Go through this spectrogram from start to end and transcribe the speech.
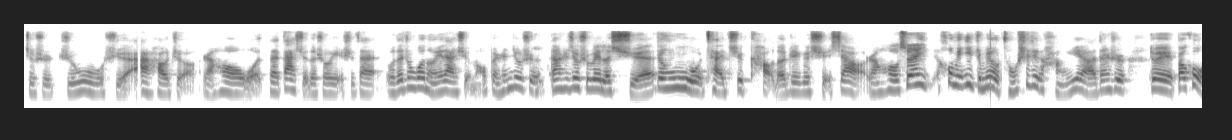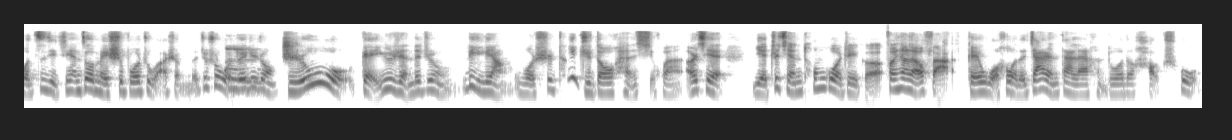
就是植物学爱好者，然后我在大学的时候也是在我在中国农业大学嘛，我本身就是当时就是为了学生物才去考的这个学校。然后虽然后面一直没有从事这个行业啊，但是对包括我自己之前做美食博主啊什么的，就是我对这种植物给予人的这种力量，我是一直都很喜欢，而且也之前通过这个芳香疗法给我和我的家人带来很多的好处。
